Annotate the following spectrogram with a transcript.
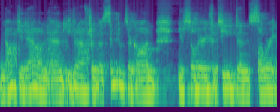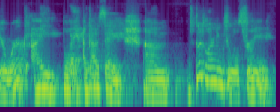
knock you down. And even after the symptoms are gone, you're still very fatigued and slower at your work. I, boy, I gotta say, um, good learning tools for me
